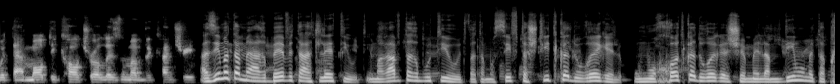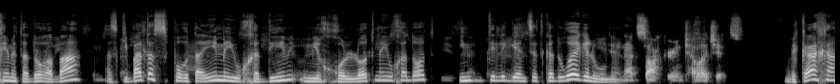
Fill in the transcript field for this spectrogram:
with that multiculturalism of the country, אז אם אתה מערבב את האתלטיות עם הרב תרבותיות ואתה מוסיף תשתית כדורגל ומוחות כדורגל שמלמדים ומטפחים את הדור הבא, אז קיבלת ספורטאים מיוחדים עם יכולות מיוחדות, עם אינטליגנציית כדורגל, הוא אומר. וככה,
